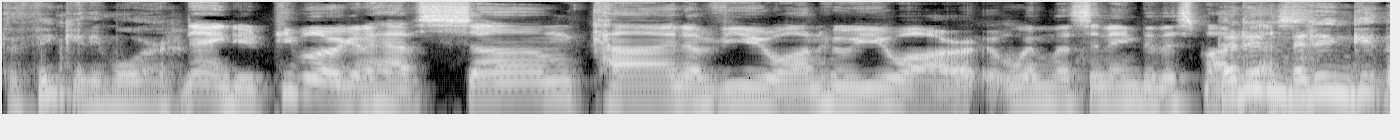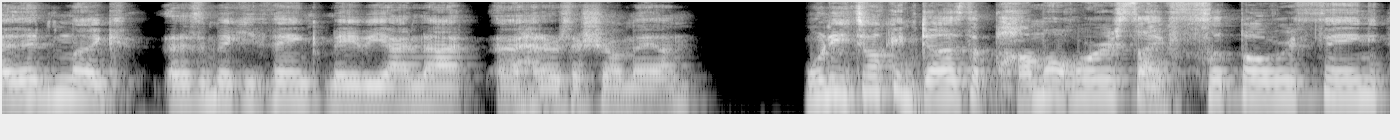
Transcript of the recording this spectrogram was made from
to think anymore. Dang, dude, people are gonna have some kind of view on who you are when listening to this podcast. That didn't that didn't get that didn't like that doesn't make you think maybe I'm not a heterosexual man. When he fucking does the pommel horse like flip over thing,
